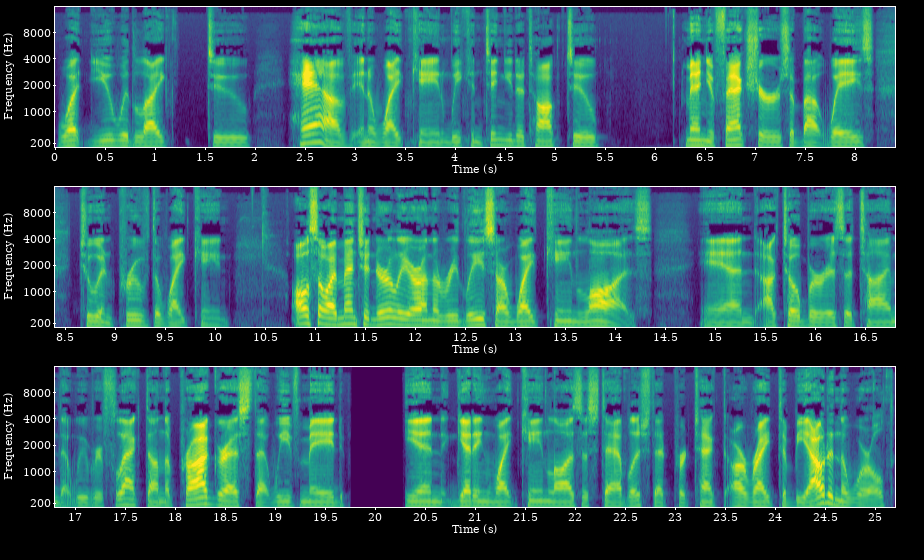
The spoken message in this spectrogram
what you would like to have in a white cane. We continue to talk to manufacturers about ways to improve the white cane. Also, I mentioned earlier on the release our white cane laws. And October is a time that we reflect on the progress that we've made in getting white cane laws established that protect our right to be out in the world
